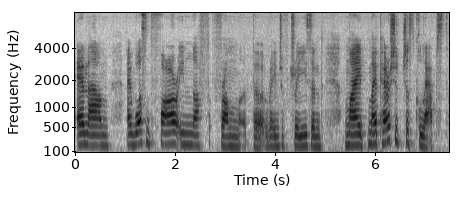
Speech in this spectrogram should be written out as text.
and um, I wasn't far enough from the range of trees, and my my parachute just collapsed.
